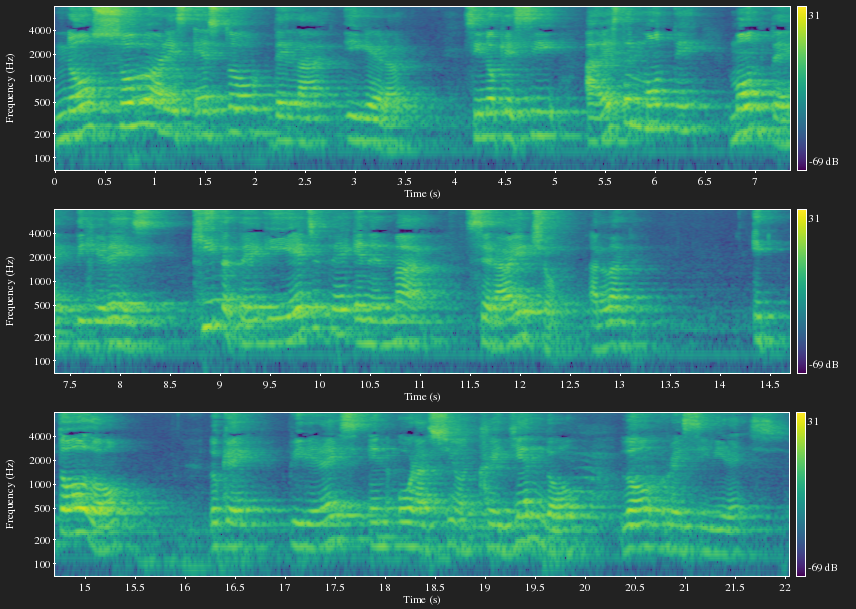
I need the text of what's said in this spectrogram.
no solo haréis esto de la higuera, sino que si a este monte, monte dijeréis, quítate y échate en el mar, será hecho adelante. Y todo lo que pediréis en oración, creyendo, lo recibiréis.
